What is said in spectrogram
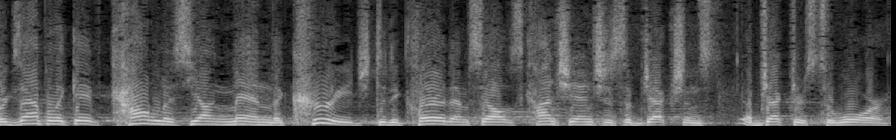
For example, it gave countless young men the courage to declare themselves conscientious objectors to war,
